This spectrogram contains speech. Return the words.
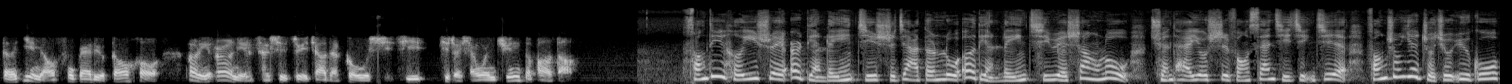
等疫苗覆盖率高后，二零二二年才是最佳的购物时机。记者祥文君的报道。房地合一税二点零及实价登录二点零七月上路，全台又适逢三级警戒，房中业者就预估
